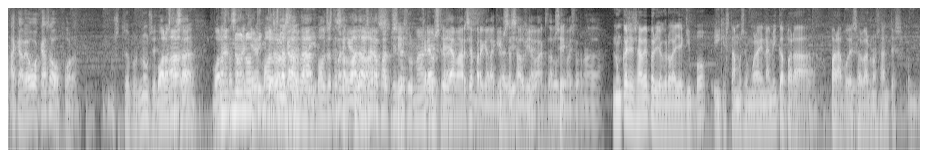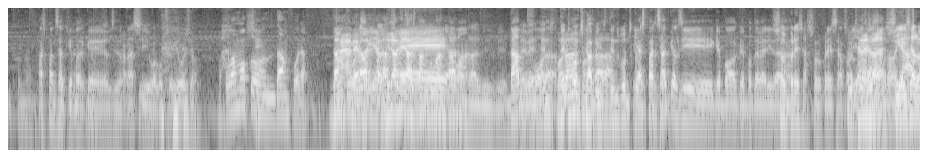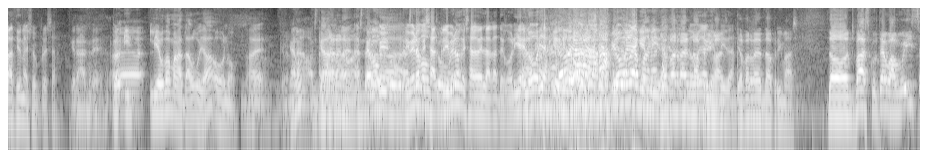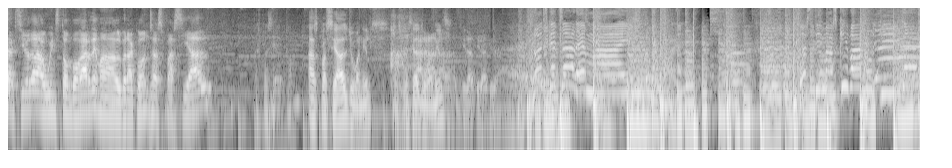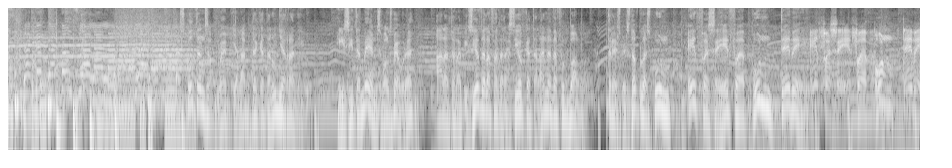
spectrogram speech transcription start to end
Acabeu a casa o fora? Hostia, pues no ho sé. Vol estar, Ah, sa- vol no- estar, no- no tinc vols estar salvat, vols estar salvat abans? a jornada Creus que hi ha 13. marge perquè l'equip se Sí, salvi sí. abans de l'última Sí. jornada? Nunca se sabe, pero yo creo que hay equipo y que estamos en buena dinámica para, para poder salvarnos antes. Has pensat que, que els hi donaràs si ho aconseguiu, això? Jugamos con Dan fuera. Dan, Ah, mira, mira, mira, estan comentant. home. Bé, bé, fora. Tens, tens bons capis, tens bons I capis. has pensat que, els hi, que, pot, que pot haver-hi de... Sorpresa. Sorpresa. Però Sorpresa, ja, eh? no, si ja... hay salvación, hay sorpresa. Grande. Però, Eh, i, li heu demanat alguna cosa ja o no? Veure, encara no, Encara encara no. no. eh? Estem a octubre. Primero que, sal, primero que salven la categoría y luego ya que Luego ya que pidan. Ja Luego de primes. Ja parlem de primes. Doncs va, escolteu, avui secció de Winston Bogarde amb el Bracons especial... Especial com? Especial juvenils. Especial juvenils. Ara, ara, Tira, tira, tira. No ens cansarem mai d'estimar esquivant ortigues, de cantar uns la la la la la. Escolta'ns al web i a l'app de Catalunya Ràdio. I si també ens vols veure, a la televisió de la Federació Catalana de Futbol. www.fcf.tv fcf.tv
